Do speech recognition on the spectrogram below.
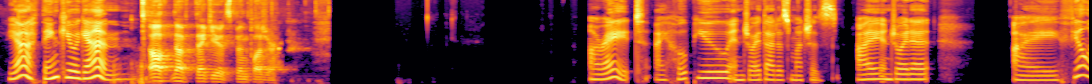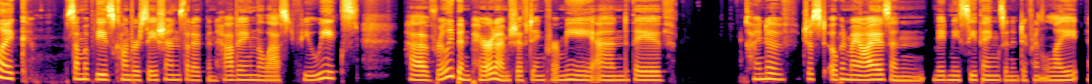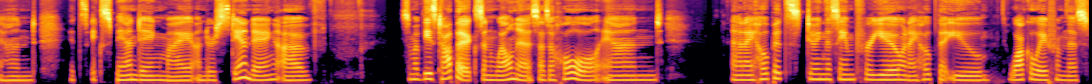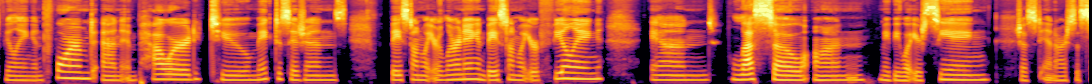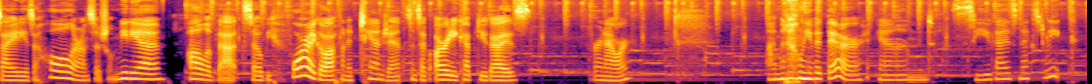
yeah, thank you again. Oh, no, thank you. It's been a pleasure. All right. I hope you enjoyed that as much as I enjoyed it. I feel like some of these conversations that I've been having the last few weeks have really been paradigm shifting for me, and they've kind of just opened my eyes and made me see things in a different light. And it's expanding my understanding of some of these topics and wellness as a whole. And And I hope it's doing the same for you. And I hope that you walk away from this feeling informed and empowered to make decisions based on what you're learning and based on what you're feeling, and less so on maybe what you're seeing just in our society as a whole or on social media, all of that. So before I go off on a tangent, since I've already kept you guys for an hour, I'm going to leave it there and see you guys next week.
